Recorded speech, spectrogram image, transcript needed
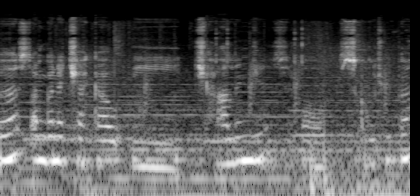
First, I'm gonna check out the challenges for Skull Trooper.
